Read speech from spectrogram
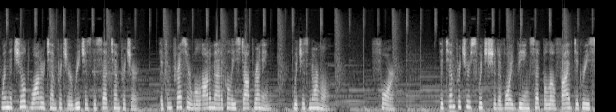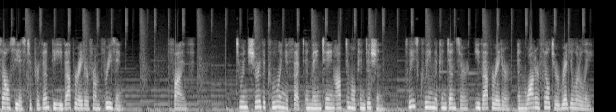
When the chilled water temperature reaches the set temperature, the compressor will automatically stop running, which is normal. 4. The temperature switch should avoid being set below 5 degrees Celsius to prevent the evaporator from freezing. 5. To ensure the cooling effect and maintain optimal condition, please clean the condenser, evaporator, and water filter regularly.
